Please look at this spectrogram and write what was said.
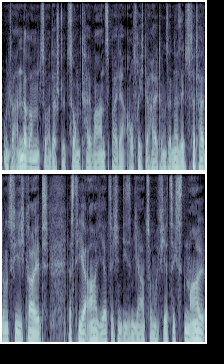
unter anderem zur Unterstützung Taiwans bei der Aufrechterhaltung seiner Selbstverteidigungsfähigkeit. Das TRA jährt sich in diesem Jahr zum 40. Mal.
